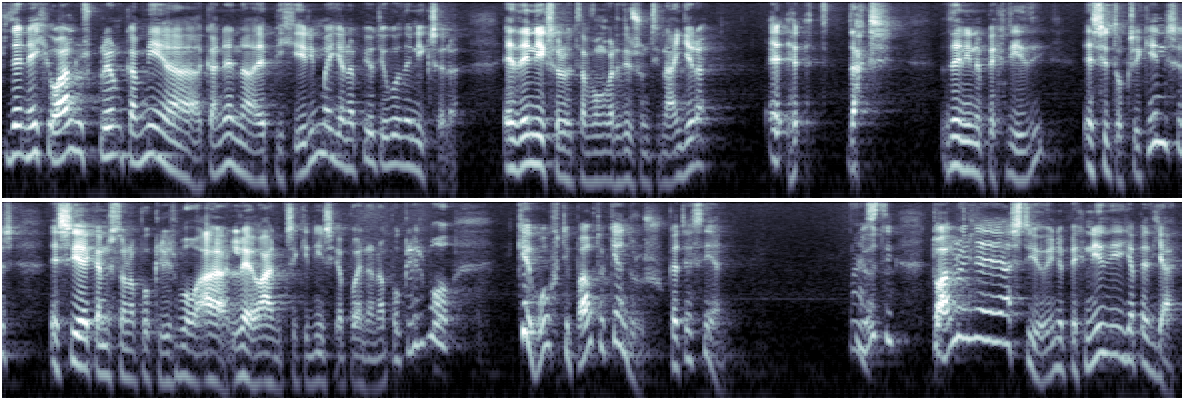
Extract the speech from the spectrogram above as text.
Δεν έχει ο άλλος πλέον καμία, κανένα επιχείρημα για να πει ότι εγώ δεν ήξερα. Ε, δεν ήξερα ότι θα βομβαρδίσουν την Άγκυρα. Ε, ε, εντάξει, δεν είναι παιχνίδι. Εσύ το ξεκίνησες, εσύ έκανες τον αποκλεισμό, α, λέω αν ξεκινήσει από έναν αποκλεισμό, και εγώ χτυπάω το κέντρο σου κατευθείαν. Διότι το άλλο είναι αστείο, είναι παιχνίδι για παιδιά.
